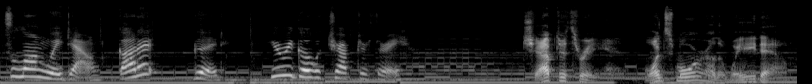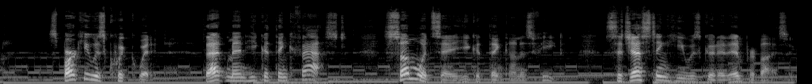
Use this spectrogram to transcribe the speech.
it's a long way down. Got it? Good. Here we go with chapter 3. Chapter 3 Once more on the way down. Sparkie was quick witted. That meant he could think fast. Some would say he could think on his feet, suggesting he was good at improvising.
